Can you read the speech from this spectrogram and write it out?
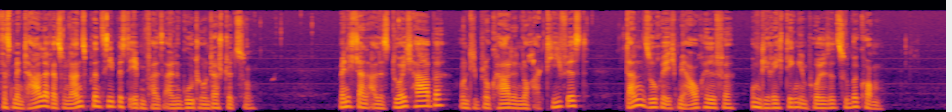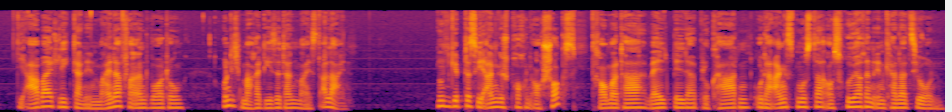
Das mentale Resonanzprinzip ist ebenfalls eine gute Unterstützung. Wenn ich dann alles durch habe und die Blockade noch aktiv ist, dann suche ich mir auch Hilfe, um die richtigen Impulse zu bekommen. Die Arbeit liegt dann in meiner Verantwortung und ich mache diese dann meist allein. Nun gibt es wie angesprochen auch Schocks, Traumata, Weltbilder, Blockaden oder Angstmuster aus früheren Inkarnationen.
